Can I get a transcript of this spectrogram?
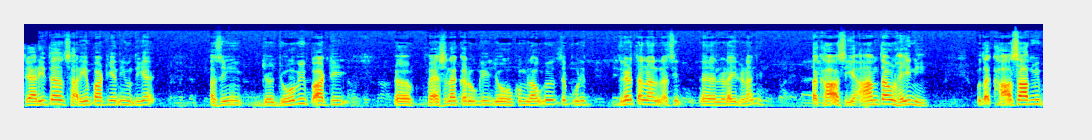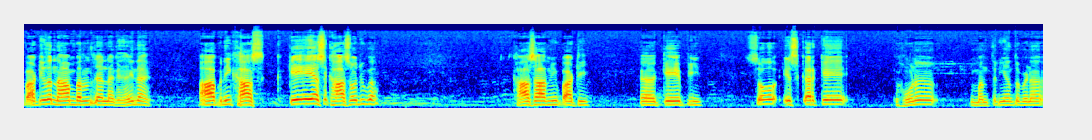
ਤਿਆਰੀ ਤਾਂ ਸਾਰੀਆਂ ਪਾਰਟੀਆਂ ਦੀ ਹੁੰਦੀ ਹੈ। ਅਸੀਂ ਜੋ ਜੋ ਵੀ ਪਾਰਟੀ ਫੈਸਲਾ ਕਰੂਗੀ ਜੋ ਹੁਕਮ ਲਾਊਗੀ ਉਹ ਤੇ ਪੂਰੀ ਦ੍ਰਿੜਤਾ ਨਾਲ ਅਸੀਂ ਲੜਾਈ ਲੜਾਂਗੇ। ਤਾਂ ਖਾਸ ਹੀ ਹੈ, ਆਮ ਤਾਂ ਹੁਣ ਹੈ ਹੀ ਨਹੀਂ। ਉਹ ਤਾਂ ਖਾਸ ਆਦਮੀ ਪਾਰਟੀ ਉਹਦਾ ਨਾਮ ਬਦਲ ਜਾਣਾ ਚਾਹੀਦਾ ਹੈ। ਆਪ ਨਹੀਂ ਖਾਸ ਕੇਐਸ ਖਾਸ ਹੋ ਜਾਊਗਾ। ਖਾਸ ਆਦਮੀ ਪਾਰਟੀ ਕੇਪੀ ਸੋ ਇਸ ਕਰਕੇ ਹੁਣ ਮੰਤਰੀਆਂ ਤੋਂ ਬਿਨਾ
